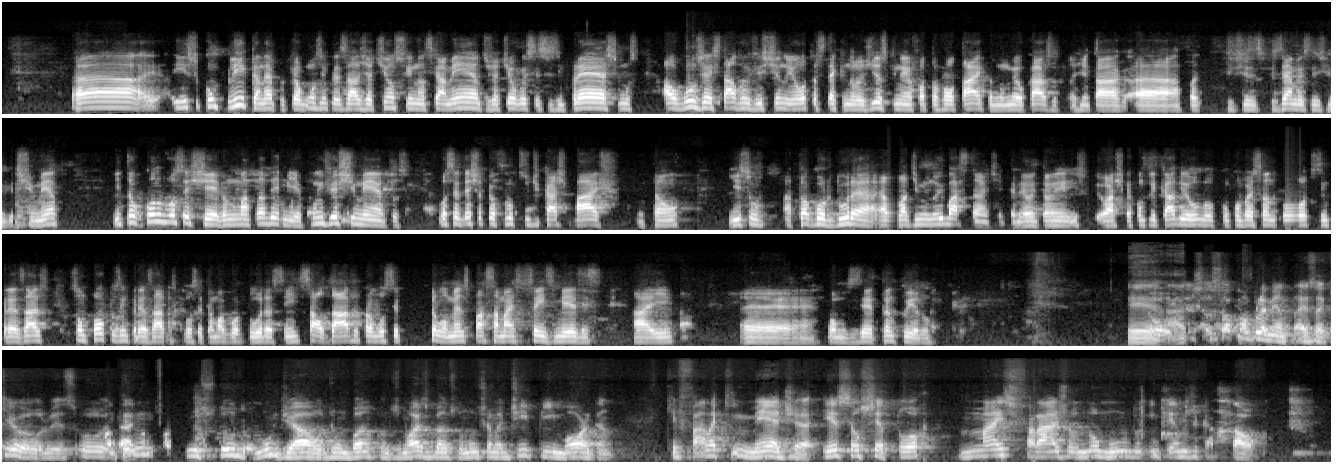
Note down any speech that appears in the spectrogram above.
Uh, isso complica, né? Porque alguns empresários já tinham os financiamentos, já tinham esses empréstimos, alguns já estavam investindo em outras tecnologias, que nem a fotovoltaica, no meu caso, a gente tá, uh, fizemos esse investimento. Então, quando você chega numa pandemia com investimentos, você deixa o teu fluxo de caixa baixo. Então, isso, a tua gordura, ela diminui bastante, entendeu? Então, isso, eu acho que é complicado e eu, conversando com outros empresários, são poucos empresários que você tem uma gordura, assim, saudável para você, pelo menos, passar mais seis meses aí, é, vamos dizer, tranquilo. É, deixa eu só complementar isso aqui, Luiz. O, tem um, um, estudo mundial de um banco, um dos maiores bancos do mundo, chama JP Morgan, que fala que, em média, esse é o setor mais frágil no mundo em termos de capital.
